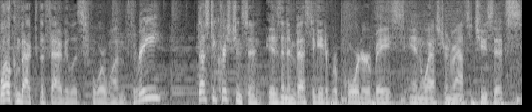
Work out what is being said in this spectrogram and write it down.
Welcome back to the Fabulous 413. Dusty Christensen is an investigative reporter based in Western Massachusetts.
